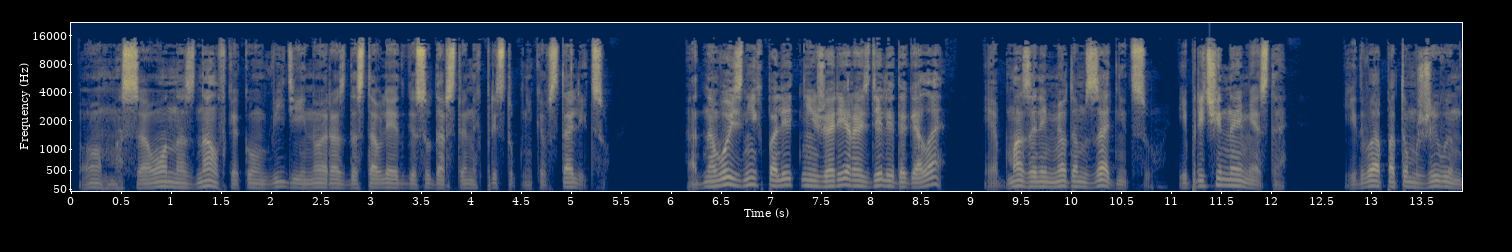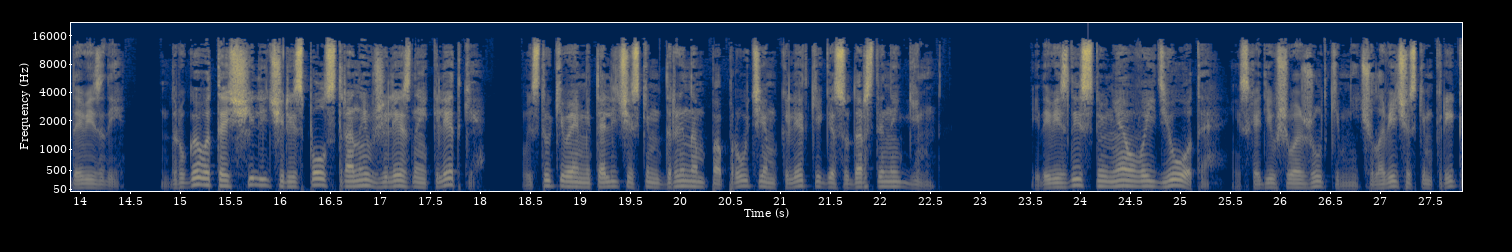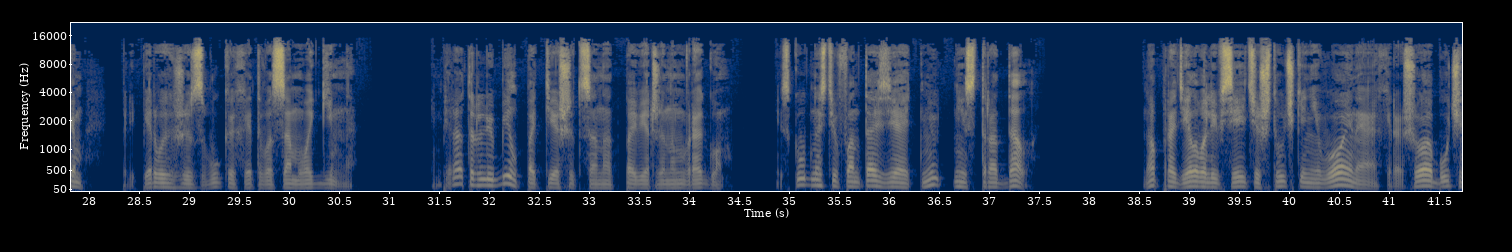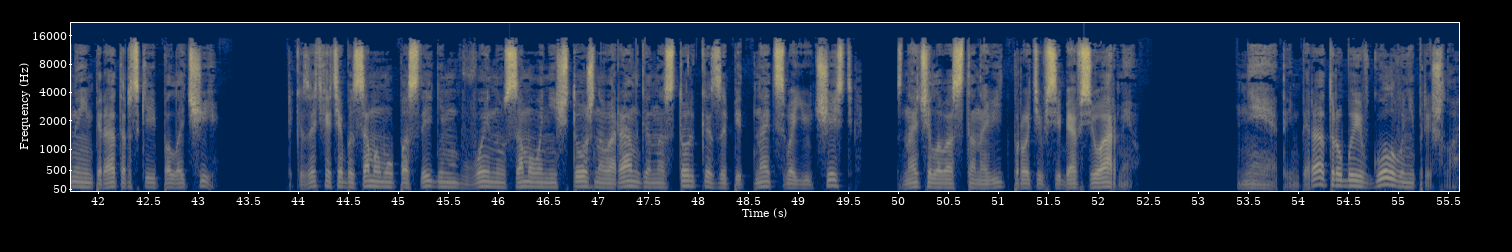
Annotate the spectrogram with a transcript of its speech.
О, Массаона знал, в каком виде иной раз доставляет государственных преступников в столицу. Одного из них по летней жаре раздели догола и обмазали медом задницу, и причинное место. Едва потом живым довезли. Другого тащили через пол страны в железной клетке, выстукивая металлическим дрыном по прутьям клетки государственный гимн. И довезли слюнявого идиота, исходившего жутким, нечеловеческим криком при первых же звуках этого самого гимна. Император любил потешиться над поверженным врагом. И скудностью фантазии отнюдь не страдал, но проделывали все эти штучки не воины, а хорошо обученные императорские палачи. Приказать хотя бы самому последнему воину самого ничтожного ранга настолько запятнать свою честь значило восстановить против себя всю армию. Нет, императору бы и в голову не пришло.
